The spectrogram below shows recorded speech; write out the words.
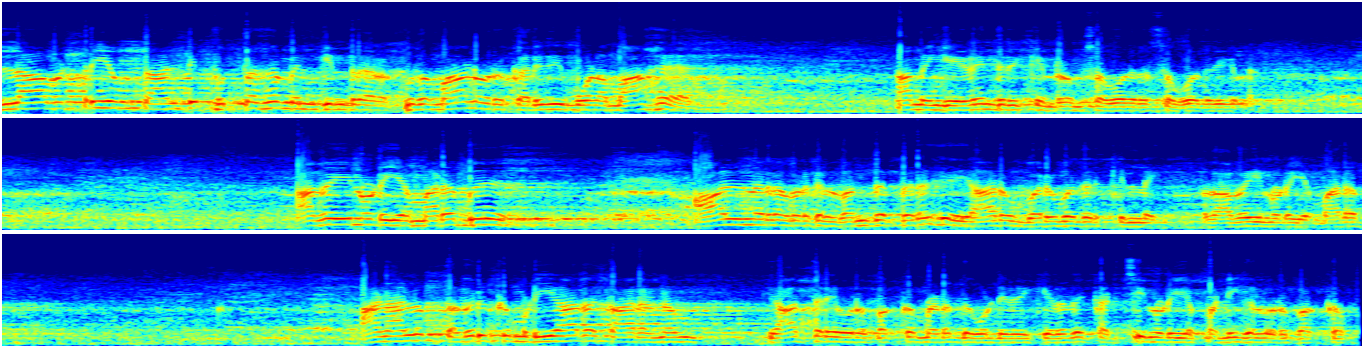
எல்லாவற்றையும் தாண்டி புத்தகம் என்கின்ற அற்புதமான ஒரு கருவி மூலமாக நாம் இங்கே இணைந்திருக்கின்றோம் சகோதர சகோதரிகளை. அவையினுடைய மரபு ஆளுநர் அவர்கள் வந்த பிறகு யாரும் வருவதற்கில்லை. அது அவையினுடைய மரபு. ஆனாலும் தவிர்க்க முடியாத காரணம் யாத்திரை ஒரு பக்கம் நடந்து கொண்டிருக்கிறது கட்சியினுடைய பணிகள் ஒரு பக்கம்.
